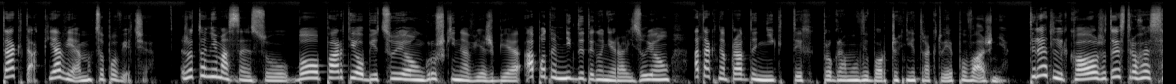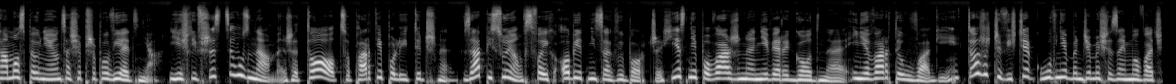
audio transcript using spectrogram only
Tak, tak, ja wiem, co powiecie. Że to nie ma sensu, bo partie obiecują gruszki na wierzbie, a potem nigdy tego nie realizują, a tak naprawdę nikt tych programów wyborczych nie traktuje poważnie. Tyle tylko, że to jest trochę samospełniająca się przepowiednia. Jeśli wszyscy uznamy, że to, co partie polityczne zapisują w swoich obietnicach wyborczych, jest niepoważne, niewiarygodne i niewarte uwagi, to rzeczywiście głównie będziemy się zajmować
